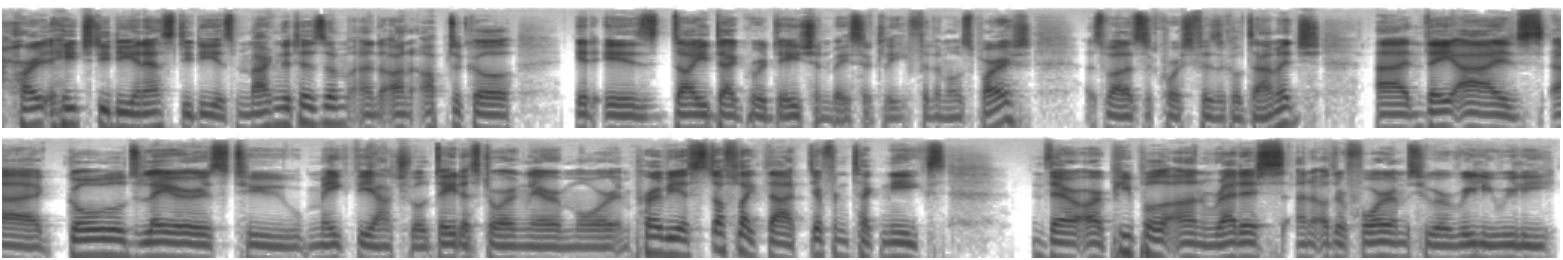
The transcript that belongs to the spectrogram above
HDD and SDD is magnetism, and on optical it is dye degradation, basically for the most part, as well as of course physical damage. Uh, they add uh, gold layers to make the actual data storing layer more impervious, stuff like that, different techniques. There are people on Reddit and other forums who are really, really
